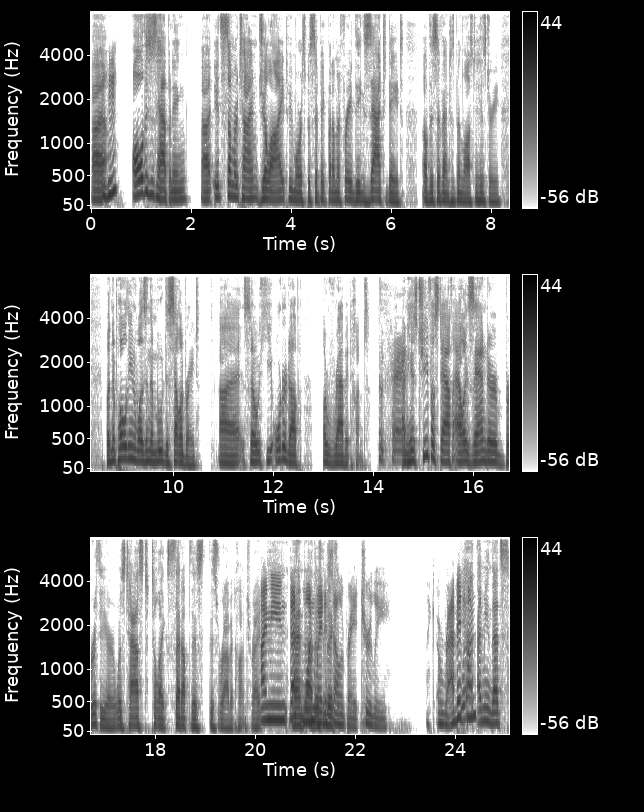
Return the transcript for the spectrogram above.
Uh, Mhm. all this is happening. Uh, it's summertime, July to be more specific, but I'm afraid the exact date of this event has been lost to history. But Napoleon was in the mood to celebrate, uh, so he ordered up a rabbit hunt. Okay. And his chief of staff, Alexander Berthier, was tasked to like set up this this rabbit hunt, right? I mean, that's And, uh, one there's way gonna to like- celebrate, truly. Like a rabbit Well, hunt? I mean, that's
